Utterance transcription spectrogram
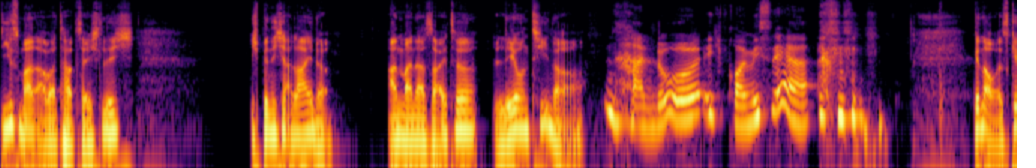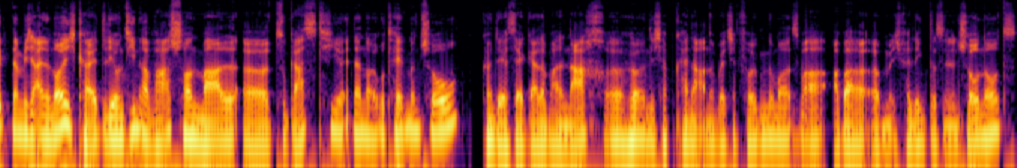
Diesmal aber tatsächlich, ich bin nicht alleine. An meiner Seite Leontina. Hallo, ich freue mich sehr. genau, es gibt nämlich eine Neuigkeit. Leontina war schon mal äh, zu Gast hier in der Neurotainment Show. Könnt ihr sehr gerne mal nachhören. Ich habe keine Ahnung, welche Folgennummer es war, aber ähm, ich verlinke das in den Show Notes.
